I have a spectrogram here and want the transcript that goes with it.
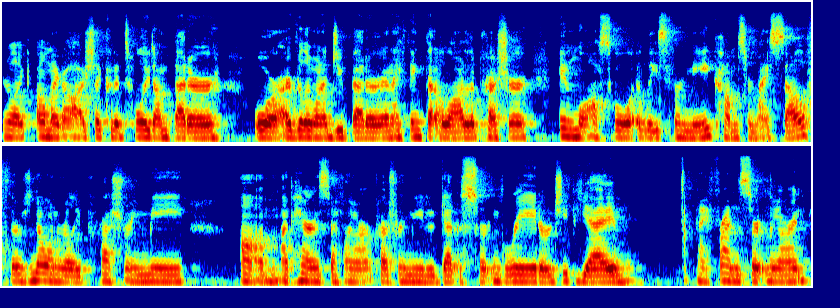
you're like oh my gosh i could have totally done better or i really want to do better. And i think that a lot of the pressure in law school at least for me comes from myself. There's no one really pressuring me. Um, my parents definitely aren't pressuring me to get a certain grade or gpa my friends certainly aren't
